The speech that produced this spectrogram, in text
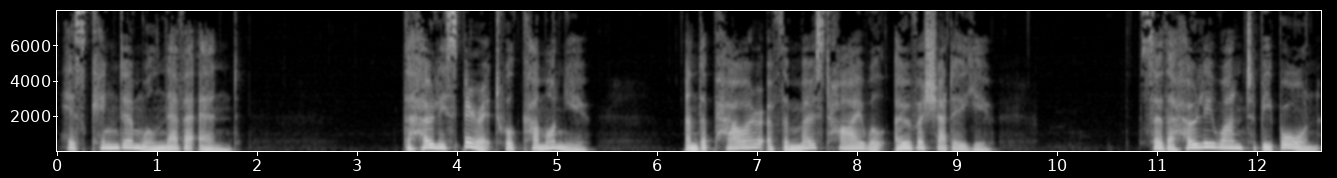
His kingdom will never end. The Holy Spirit will come on you, and the power of the Most High will overshadow you. So the Holy One to be born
